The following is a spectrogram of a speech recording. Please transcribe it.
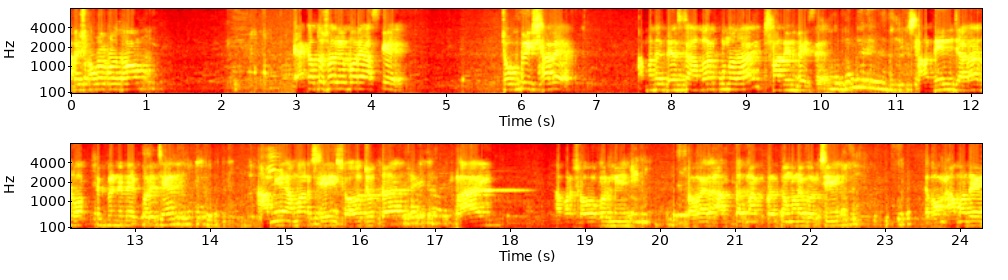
আমি সর্বপ্রথম একাত্তর সালের পরে আজকে চব্বিশ সালে আমাদের দেশটা আবার পুনরায় স্বাধীন হয়েছে। স্বাধীন যারা রক্তের বিনিময় করেছেন, আমি, আমার সেই সহযোদ্ধা ভাই, আমার সহকর্মী সবার আত্মার মাগ কামনা করছি। এবং আমাদের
